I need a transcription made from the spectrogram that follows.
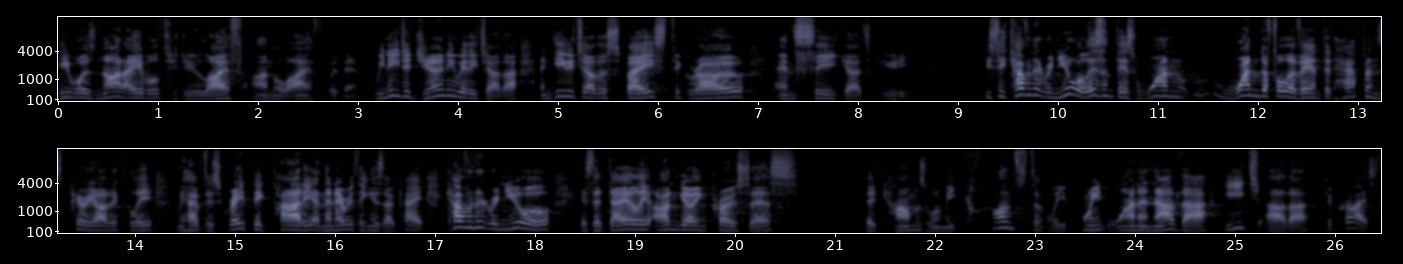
he was not able to do life on life with them. We need to journey with each other and give each other space to grow and see God's beauty. You see, covenant renewal isn't this one wonderful event that happens periodically. We have this great big party and then everything is okay. Covenant renewal is a daily, ongoing process that comes when we constantly point one another, each other, to Christ,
